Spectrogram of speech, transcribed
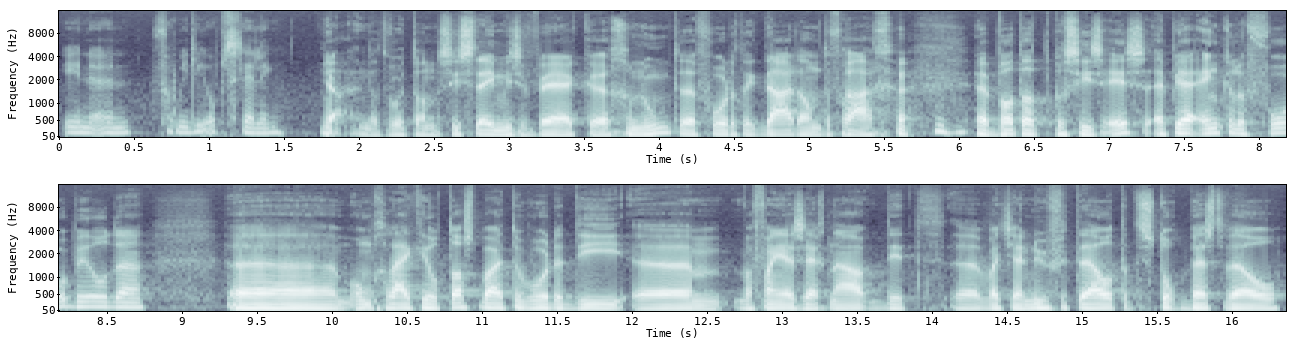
in een familieopstelling. Ja, en dat wordt dan systemisch werk uh, genoemd. Uh, voordat ik daar dan de vraag heb wat dat precies is. Heb jij enkele voorbeelden uh, om gelijk heel tastbaar te worden, die, ehm, waarvan jij zegt, nou, dit wat jij nu vertelt, dat is toch best wel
